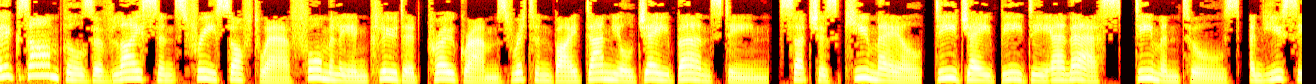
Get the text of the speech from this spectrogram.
Examples of license-free software formerly included programs written by Daniel J. Bernstein, such as QMail, DJBDNS, DaemonTools, and UCSPITCP.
